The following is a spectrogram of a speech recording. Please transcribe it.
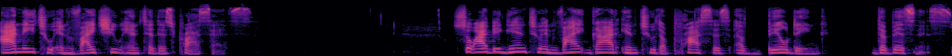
I need to invite you into this process. So I begin to invite God into the process of building the business.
